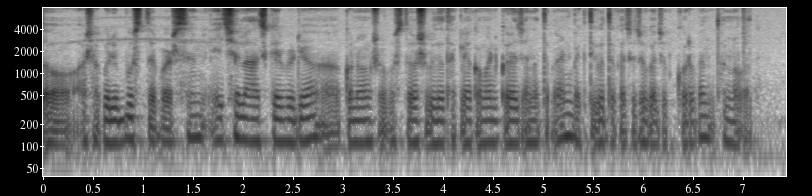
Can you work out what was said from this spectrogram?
তো আশা করি বুঝতে পারছেন। এই ছিল আজকের ভিডিও কোনো অংশ বুঝতে অসুবিধা থাকলে কমেন্ট করে জানাতে পারেন। ব্যক্তিগত কাছে যোগাযোগ করবেন। ধন্যবাদ।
